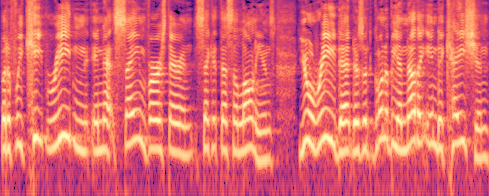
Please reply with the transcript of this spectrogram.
But if we keep reading in that same verse there in Second Thessalonians, you'll read that there's going to be another indication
